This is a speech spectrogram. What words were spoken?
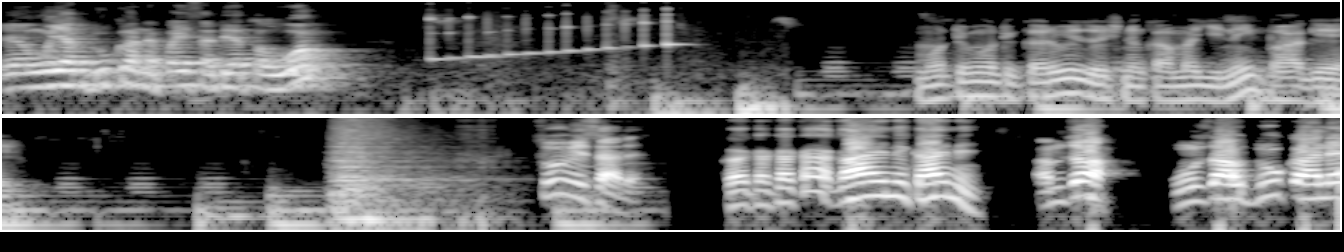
એ હું એક દુકાને પૈસા દેતો હો. મોટી મોટી કરવી જોઈશ ને કામાજી નહીં ભાગે. શું વિચારે? કાઈ નહીં કાઈ નહીં. સમજો હું જાઉં દુકાને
